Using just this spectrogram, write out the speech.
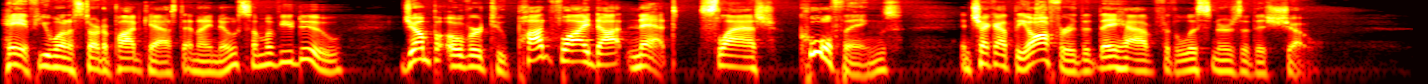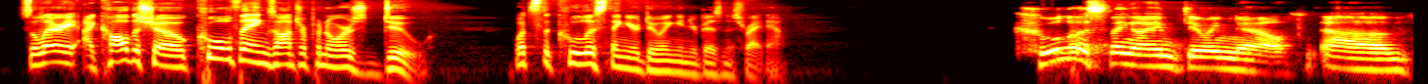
Hey, if you want to start a podcast, and I know some of you do, jump over to podfly.net slash cool things and check out the offer that they have for the listeners of this show. So, Larry, I call the show Cool Things Entrepreneurs Do. What's the coolest thing you're doing in your business right now? Coolest thing I'm doing now. Um,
